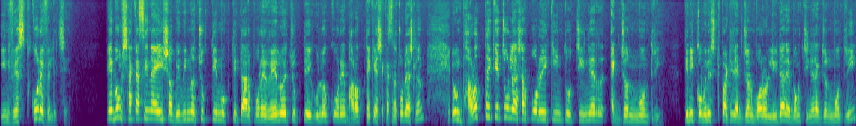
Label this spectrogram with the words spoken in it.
ইনভেস্ট করে ফেলেছে। এবং শেখ হাসিনা এইসব বিভিন্ন চুক্তি মুক্তি, তারপরে রেলওয়ে চুক্তি, এগুলো করে ভারত থেকে শেখ হাসিনা চলে আসলেন। এবং ভারত থেকে চলে আসার পরেই কিন্তু চীনের একজন মন্ত্রী, তিনি কমিউনিস্ট পার্টির একজন বড় লিডার এবং চীনের একজন মন্ত্রী,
